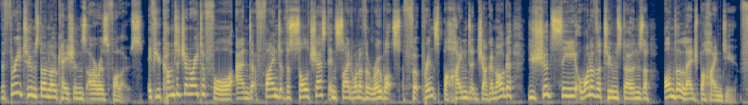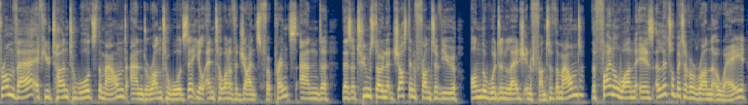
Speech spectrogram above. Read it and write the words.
The three tombstone locations are as follows. If you come to Generator 4 and find the soul chest inside one of the robot's footprints behind Juggernog, you should see one of the tombstones on the ledge behind you. From there, if you turn towards the mound and run towards it, you'll enter one of the giant's footprints, and uh, there's a tombstone just in front of you on the wooden ledge in front of the mound. The final one is a little bit of a run away.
